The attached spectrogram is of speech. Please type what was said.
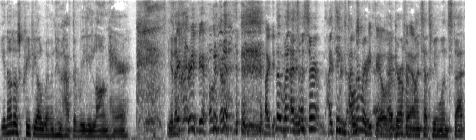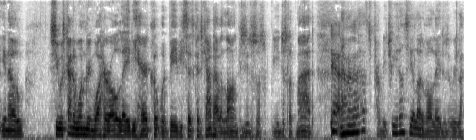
you know those creepy old women who have the really long hair. You know, creepy. old- I no, but I, I, I think I remember a, a girlfriend yeah. of mine said to me once that you know she was kind of wondering what her old lady haircut would be. He says because you can't have it long because you just look, you just look mad. Yeah. And I remember that's probably true. You don't see a lot of old ladies with really long,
